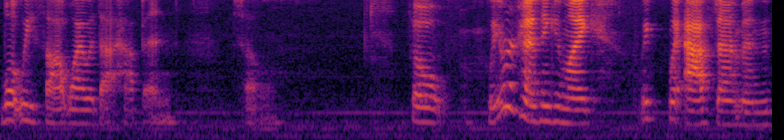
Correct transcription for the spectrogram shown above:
what we thought. Why would that happen? So, So we were kind of thinking like we, we asked him and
